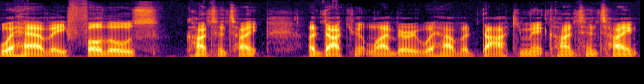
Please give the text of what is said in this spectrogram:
we'll have a photos content type. A document library will have a document content type.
